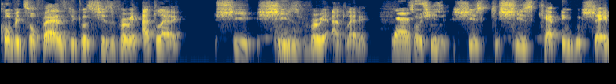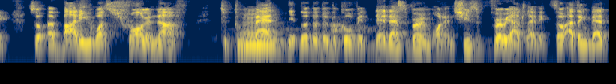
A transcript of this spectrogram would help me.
covid so fast because she's very athletic. She she's mm. very athletic. Yes. So she's she's she's kept in good shape. So her body was strong enough to combat mm. the, the, the, the, COVID. That, that's very important. She's very athletic, so I think that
